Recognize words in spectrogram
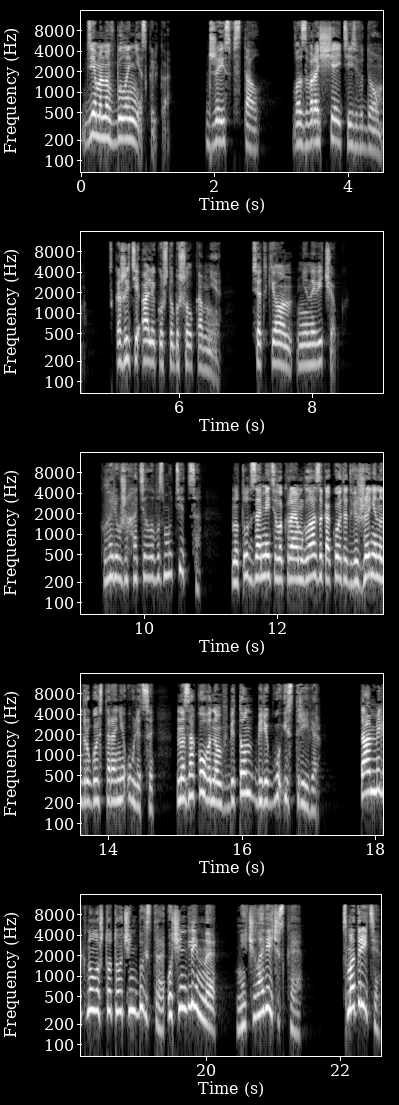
Демонов было несколько. Джейс встал. «Возвращайтесь в дом. Скажите Алику, чтобы шел ко мне. Все-таки он не новичок». Клэри уже хотела возмутиться, но тут заметила краем глаза какое-то движение на другой стороне улицы, на закованном в бетон берегу Истривер. Там мелькнуло что-то очень быстрое, очень длинное, нечеловеческое. «Смотрите!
